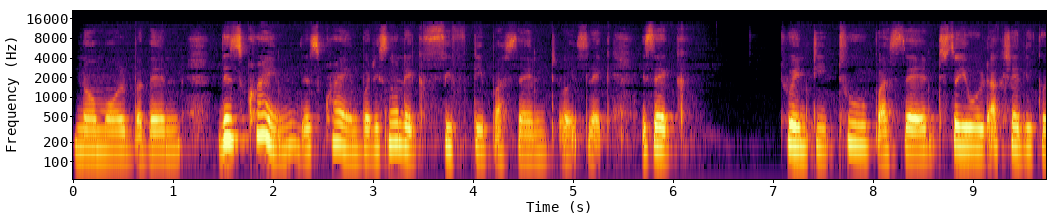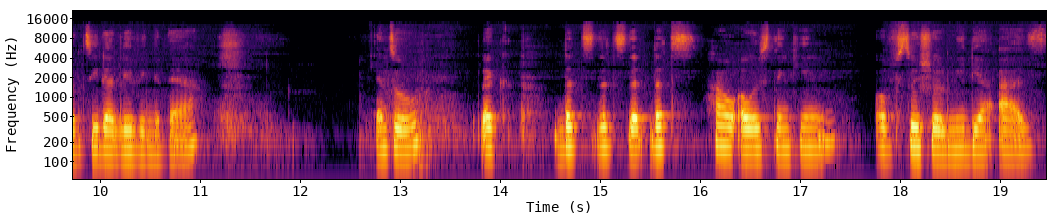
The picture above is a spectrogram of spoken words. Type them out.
normal but then there's crime there's crime but it's not like 50% or it's like it's like 22% so you would actually consider living there. And so like that's that's that that's how i was thinking of social media as.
